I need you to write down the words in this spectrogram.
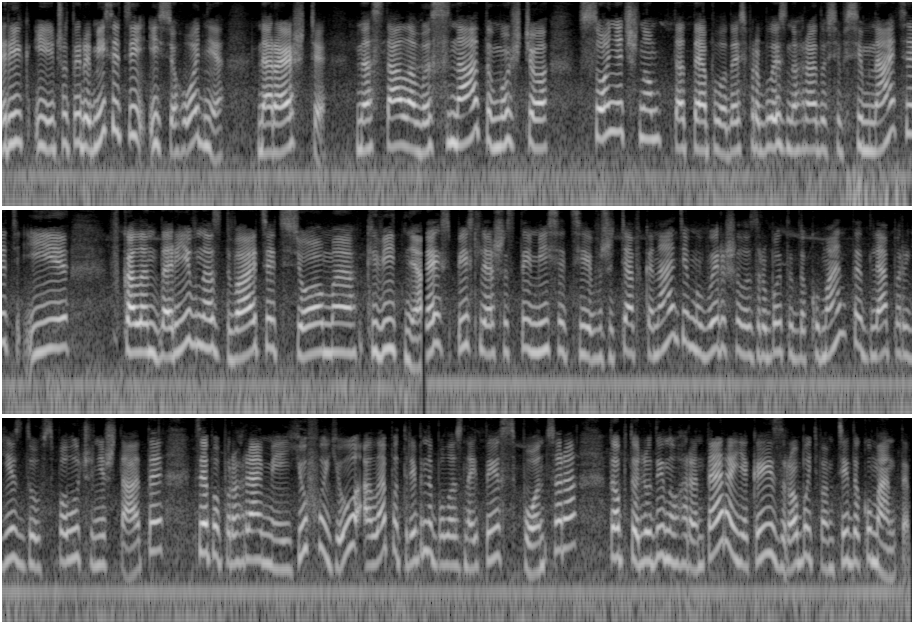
рік і чотири місяці, і сьогодні нарешті настала весна, тому що сонячно та тепло, десь приблизно градусів 17 і. В календарі в нас 27 квітня. Десь після шести місяців життя в Канаді ми вирішили зробити документи для переїзду в Сполучені Штати. Це по програмі U4U, але потрібно було знайти спонсора, тобто людину-гарантера, який зробить вам ці документи.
